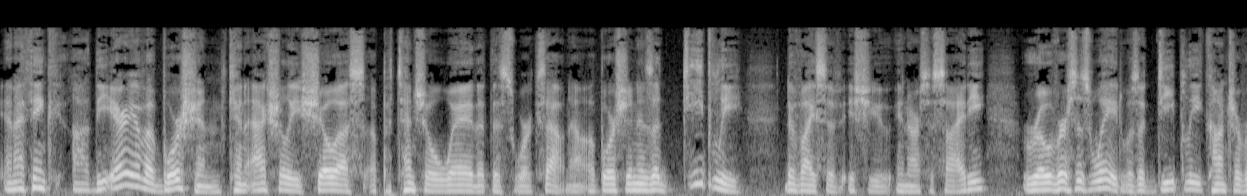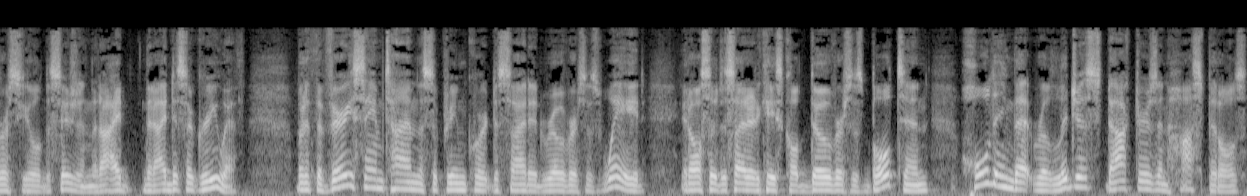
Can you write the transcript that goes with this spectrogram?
And I think uh, the area of abortion can actually show us a potential way that this works out. Now, abortion is a deeply divisive issue in our society. Roe versus Wade was a deeply controversial decision that I that I disagree with. But at the very same time the Supreme Court decided Roe versus Wade, it also decided a case called Doe versus Bolton, holding that religious doctors and hospitals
